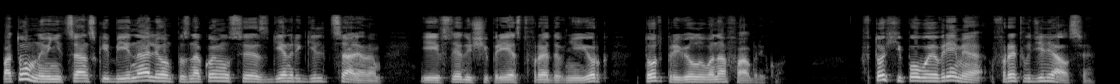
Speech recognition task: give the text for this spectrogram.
Потом на Венецианской биеннале он познакомился с Генри Гельцалером, и в следующий приезд Фреда в Нью-Йорк тот привел его на фабрику. В то хиповое время Фред выделялся,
